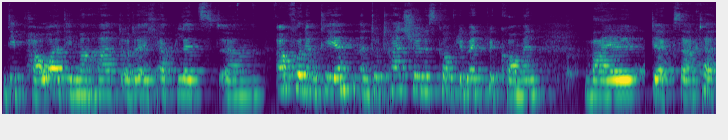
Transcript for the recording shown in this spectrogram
die Power, die man hat. Oder ich habe letzt ähm, auch von einem Klienten ein total schönes Kompliment bekommen, weil der gesagt hat,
